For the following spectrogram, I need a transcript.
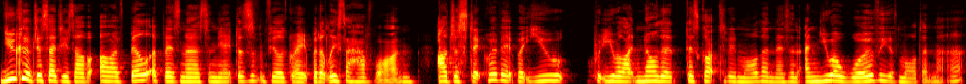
you could have just said to yourself, oh, I've built a business and yeah, it doesn't feel great, but at least I have one. I'll just stick with it. But you but you were like, no, that there's got to be more than this, and, and you are worthy of more than that.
